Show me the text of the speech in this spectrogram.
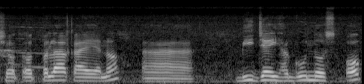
shout out pala kay ano, ah, BJ Hagunos Op.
